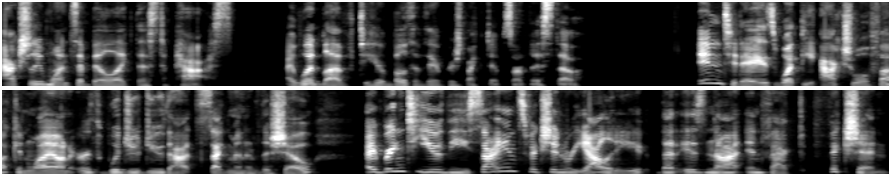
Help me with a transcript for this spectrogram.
actually wants a bill like this to pass. I would love to hear both of their perspectives on this, though. In today's What the Actual Fuck and Why on Earth Would You Do That segment of the show, I bring to you the science fiction reality that is not, in fact, fiction,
